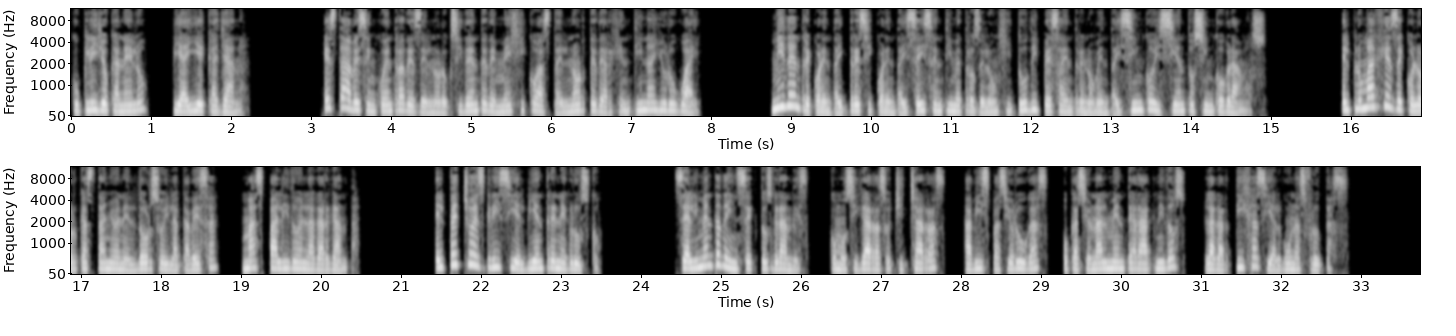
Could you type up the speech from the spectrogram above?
Cuclillo canelo, Piaie cayana. Esta ave se encuentra desde el noroccidente de México hasta el norte de Argentina y Uruguay. Mide entre 43 y 46 centímetros de longitud y pesa entre 95 y 105 gramos. El plumaje es de color castaño en el dorso y la cabeza, más pálido en la garganta. El pecho es gris y el vientre negruzco. Se alimenta de insectos grandes, como cigarras o chicharras, avispas y orugas, ocasionalmente arácnidos, lagartijas y algunas frutas.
